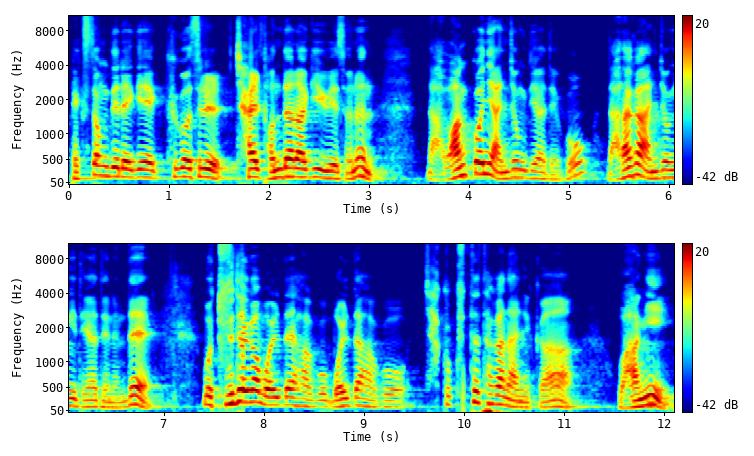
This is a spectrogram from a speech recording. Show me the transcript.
백성들에게 그것을 잘 전달하기 위해서는 나 왕권이 안정돼야 되고 나라가 안정이 돼야 되는데 뭐 두 대가 멀다 하고 멀다 하고 자꾸 쿠데타가 나니까 왕이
